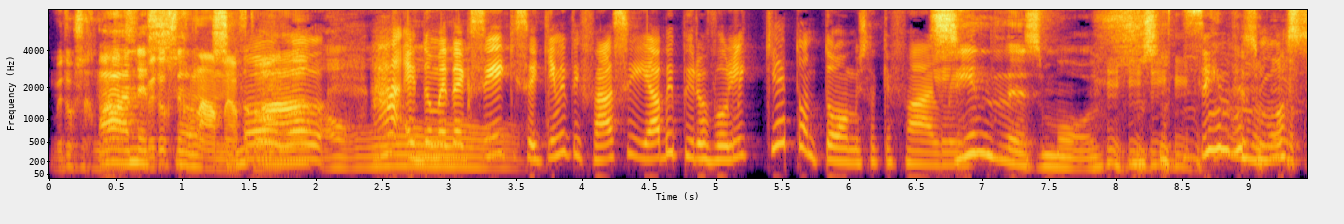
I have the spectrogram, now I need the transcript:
Μην το ξεχνάμε. Α, ναι, Μην το συγγνώμη, ξεχνάμε συγγνώμη. αυτό. Α, Α, ω. εντωμεταξύ, σε εκείνη τη φάση η Άμπη πυροβολεί και τον Τόμι στο κεφάλι. Σύνδεσμος. Σύνδεσμος.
